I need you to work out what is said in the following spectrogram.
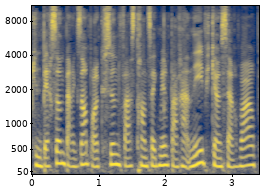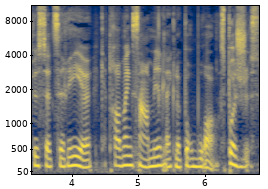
qu'une personne, par exemple, en cuisine fasse 35 000 par année, puis qu'un serveur puisse se tirer euh, 80 100 000 avec le pourboire. C'est pas juste.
